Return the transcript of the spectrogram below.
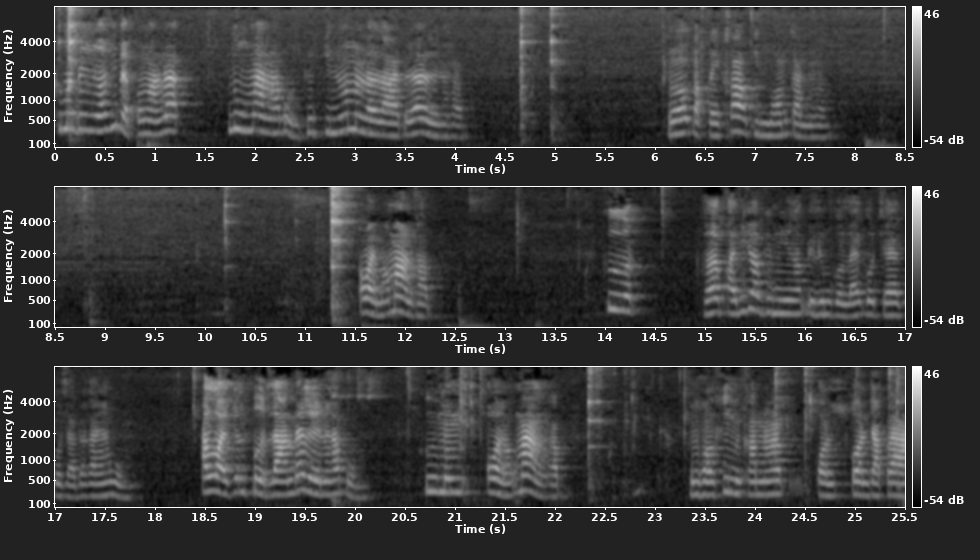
คือมันเป็นเนื้อที่แบบประมาณว่านุ่มมากนะผมคือกินแล้วมันละลายไปได้เลยนะครับแล้วตักใส่ข้าวกินพร้อมกันนะครับ อร่อยมากๆเลยครับ คือสำหรับใครที่ชอบคลิปนี้ครับอย่าลืมกดไลค์กดแชร์กดซับสไครต์นะครับผม อร่อยจนเปิดร้านได้เลยนะครับ ผม คือมันอร่อยมากๆครับ ผมขอกินเป็นคำนะครับ ก่อนก่อนจากลา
